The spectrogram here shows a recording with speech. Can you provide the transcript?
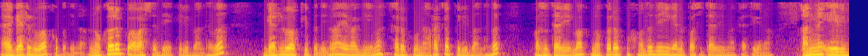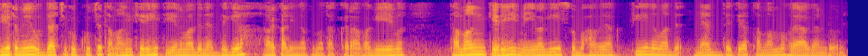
ගැටලුවක් උපදිනවා. නොකරපු අවශ්‍ය දේ පිළිබඳව ගැටලුවක් ඉපදිනවා. ඒ වගේම කරපු නරක පිළිබඳව පසුතැවීමක් නොකරපු හොඳ දේ ගැන පසුතැවීමක් ඇති වෙනවා. අන්න ඒ විදිහට මේ උද්දච්ච කුක්කුච්ච තමන් කෙරෙහි තියෙනවද නැද්ද කියලා අර කලින් අපි මතක් කරා වගේම තමන් කෙරෙහි මේ වගේ ස්වභාවයක් තියෙනවද නැද්ද කියලා තමන්ම හොයාගන්න ඕනේ.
